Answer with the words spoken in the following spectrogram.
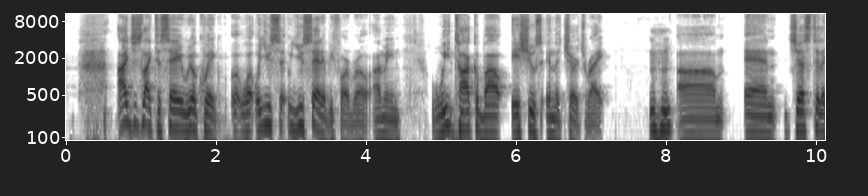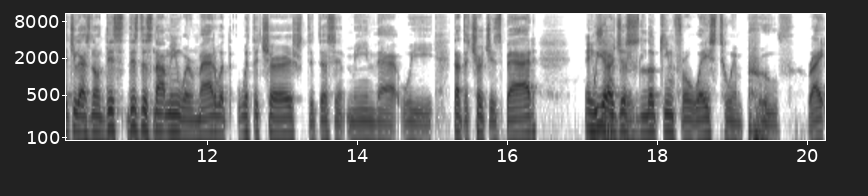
I just like to say real quick what, what you said. You said it before, bro. I mean, we talk about issues in the church, right? hmm Um, and just to let you guys know, this this does not mean we're mad with with the church. It doesn't mean that we that the church is bad. We are just looking for ways to improve, right?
